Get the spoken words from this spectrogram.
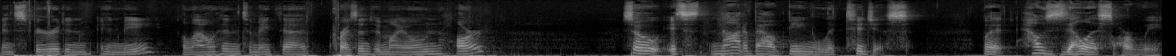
and spirit in, in me, allow Him to make that present in my own heart. So it's not about being litigious, but how zealous are we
